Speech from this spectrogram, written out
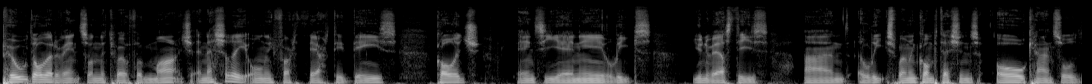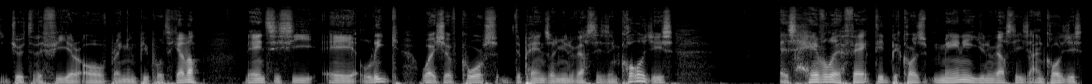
pulled all their events on the 12th of March, initially only for 30 days. College, NCAA leagues, universities, and elite swimming competitions all cancelled due to the fear of bringing people together the NCAA League, which of course depends on universities and colleges, is heavily affected because many universities and colleges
